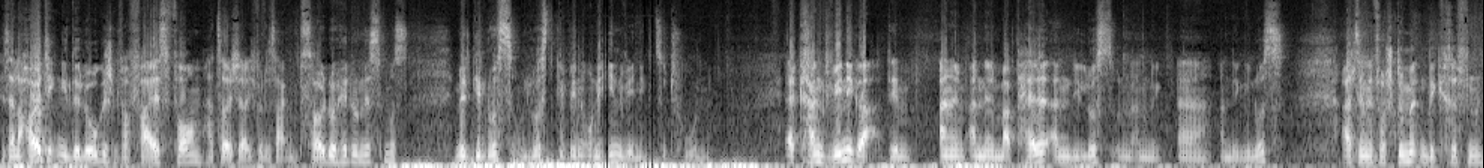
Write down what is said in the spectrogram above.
In seiner heutigen ideologischen Verfallsform hat solcher, ich würde sagen, Pseudohedonismus mit Genuss und Lustgewinn ohnehin wenig zu tun. Er krankt weniger dem, an, dem, an dem Appell an die Lust und an, äh, an den Genuss, als an den verstümmelten Begriffen,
